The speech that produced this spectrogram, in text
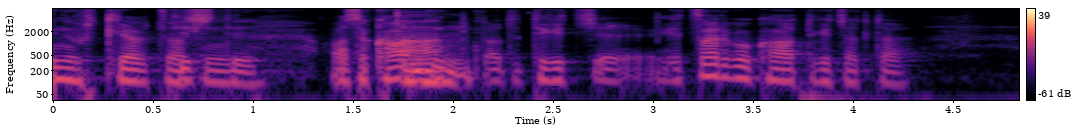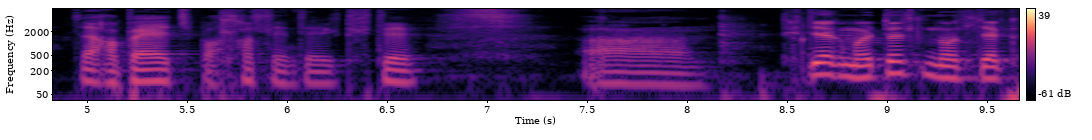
энэ- хүртэл явж болно. Аса код одоо тэгж хязгааргүй код гэж одоо за яг байж болох л юм те. Гэхдээ аа Гэхдээ яг модель нь бол яг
